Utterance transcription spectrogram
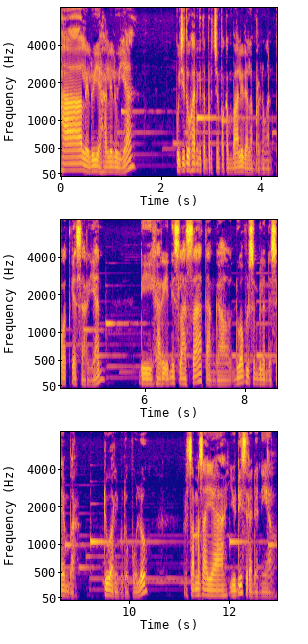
Haleluya, haleluya. Puji Tuhan kita berjumpa kembali dalam Renungan Podcast Harian di hari ini Selasa tanggal 29 Desember 2020 bersama saya Yudi Sira Daniel.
